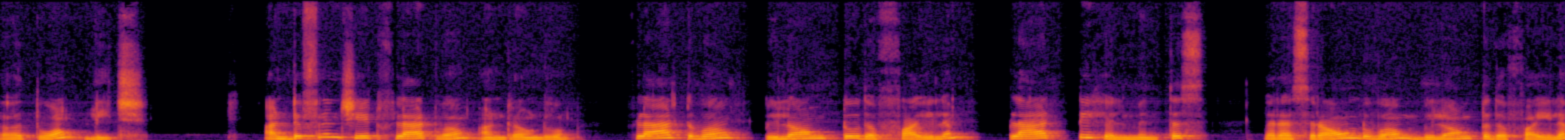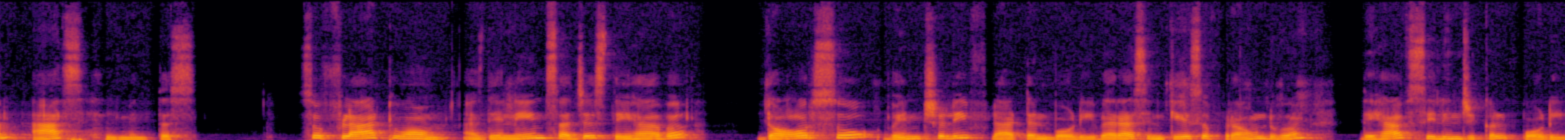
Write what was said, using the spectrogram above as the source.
earthworm, leech. And differentiate flatworm and roundworm. Flatworm belong to the phylum Platyhelminthes whereas roundworm belong to the phylum Aschelminthes. So flatworm as their name suggests they have a dorso-ventrally flattened body whereas in case of roundworm they have cylindrical body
